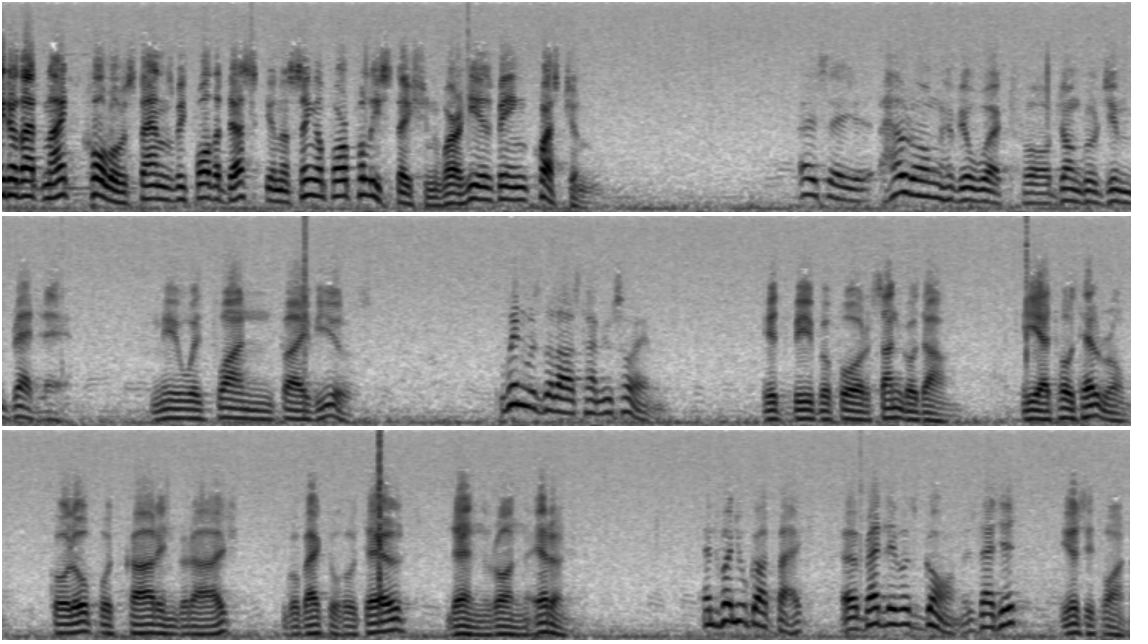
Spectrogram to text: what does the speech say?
Later that night, Kolu stands before the desk in a Singapore police station where he is being questioned. I say, how long have you worked for Jungle Jim Bradley? Me with one five years. When was the last time you saw him? It be before sun go down. He at hotel room. Kolu put car in garage, go back to hotel, then run errand. And when you got back, uh, Bradley was gone. Is that it? Yes, it one.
